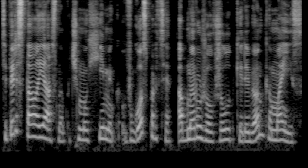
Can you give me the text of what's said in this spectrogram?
Теперь стало ясно, почему химик в Госпорте обнаружил в желудке ребенка маис.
